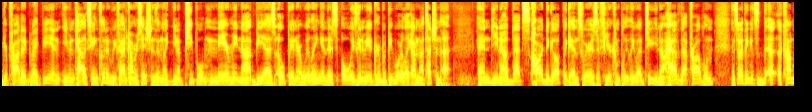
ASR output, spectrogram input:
your product might be, and even Calaxy included, we've had conversations and like you know people may or may not be as open or willing, and there's always going to be a group of people who are like, I'm not touching that, mm-hmm. and you know that's hard to go up against. Whereas if you're completely Web two, you don't have that problem, and so I think it's a combination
